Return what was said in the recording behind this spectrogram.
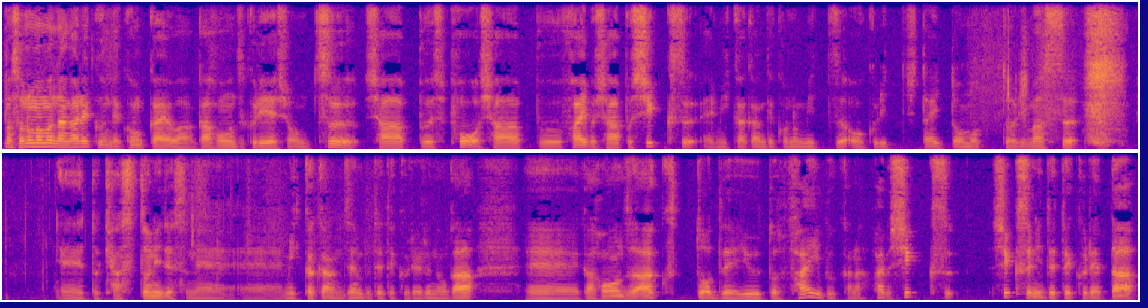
まあ、そのまま流れ組んで、今回はガホーンズクリエーション2、シャープ4、シャープ5、シャープ6、えー3日間でこの3つお送りしたいと思っております。えっ、と、キャストにですね、え3日間全部出てくれるのが、えーガホーンズアクトで言うと5かな ?5、6。6に出てくれた、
